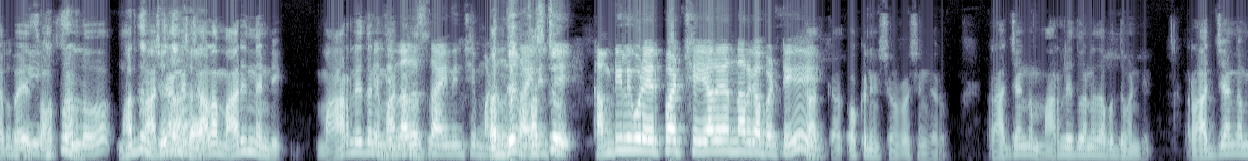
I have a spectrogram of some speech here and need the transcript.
డెబ్బై సంవత్సరాల్లో చాలా మారిందండి. మారలేదని జిల్లాల స్థాయి నుంచి మండల స్థాయి నుంచి కమిటీలు కూడా ఏర్పాటు చేయాలి అన్నారు కాబట్టి ఒక్క నిమిషం రోషన్ గారు. రాజ్యాంగం మారలేదు అన్నది అబద్ధం అండి. రాజ్యాంగం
